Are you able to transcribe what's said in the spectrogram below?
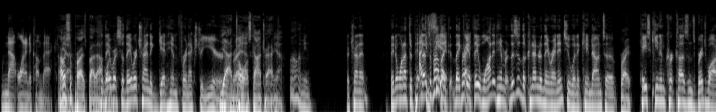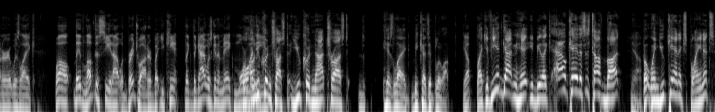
Not wanting to come back. I was Yeah. surprised by that so they were so they were trying to get him for an extra year. yeah, and right? tolled his contract. Yeah. Well, I mean, they're trying to. They don't want to have to pay. I That's can the problem. Like, like Right. if they wanted him, this is the conundrum they ran into when it came down to Right. Case Keenum, Kirk Cousins, Bridgewater. It was like, Well, they'd love to see it out with Bridgewater, but you can't. Like the guy was going to make more Well, and you couldn't trust. You could not trust th- his leg because it blew up. Yep. Like if he had gotten hit, you'd be like, "Ah, okay, this is tough, but. Yeah. But when you can't explain it,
